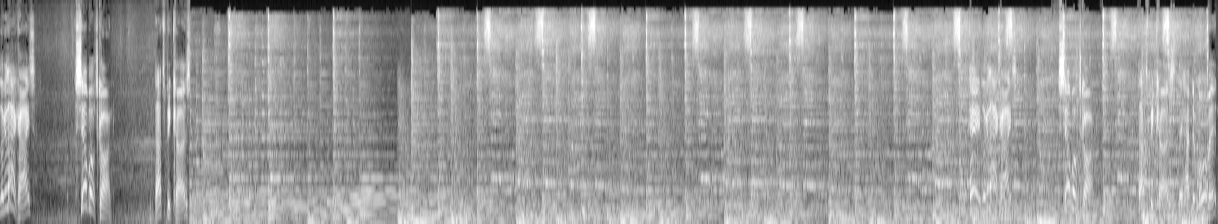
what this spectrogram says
look at that, guys. Sailboat's gone. That's because... Hey, look at that, guys. Sailboat's gone. That's because they had to move it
